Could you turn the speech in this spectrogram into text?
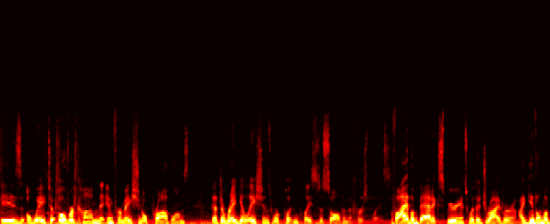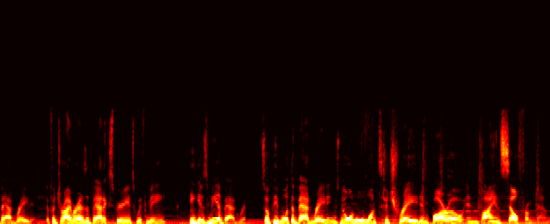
is a way to overcome the informational problems that the regulations were put in place to solve in the first place. If I have a bad experience with a driver, I give them a bad rating. If a driver has a bad experience with me, he gives me a bad rating. So people with the bad ratings, no one will want to trade and borrow and buy and sell from them.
